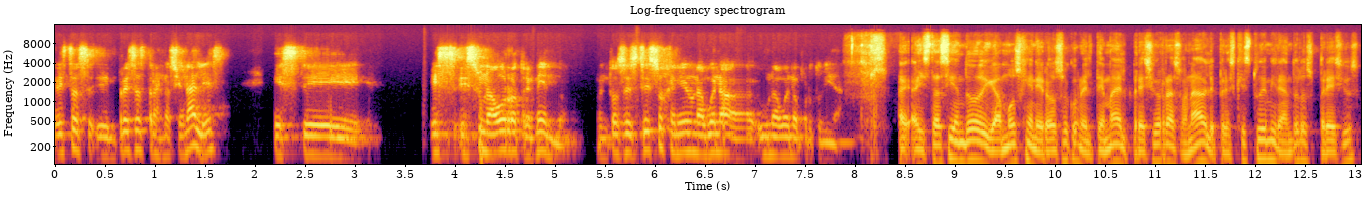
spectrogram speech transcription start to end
estas empresas transnacionales, este, es, es, un ahorro tremendo. Entonces, eso genera una buena, una buena oportunidad. Ahí está siendo, digamos, generoso con el tema del precio razonable, pero es que estuve mirando los precios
